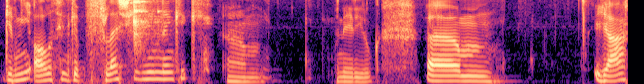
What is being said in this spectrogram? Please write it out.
ik heb niet alles gezien. Ik heb Flash gezien, denk ik. Ehm, meneer hier ook. Ehm, ja,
